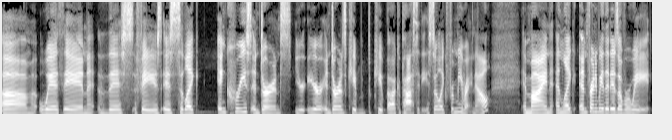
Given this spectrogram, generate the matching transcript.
um, within this phase is to like increase endurance, your your endurance cap, cap uh, capacity. So like for me right now, in mine, and like and for anybody that is overweight,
